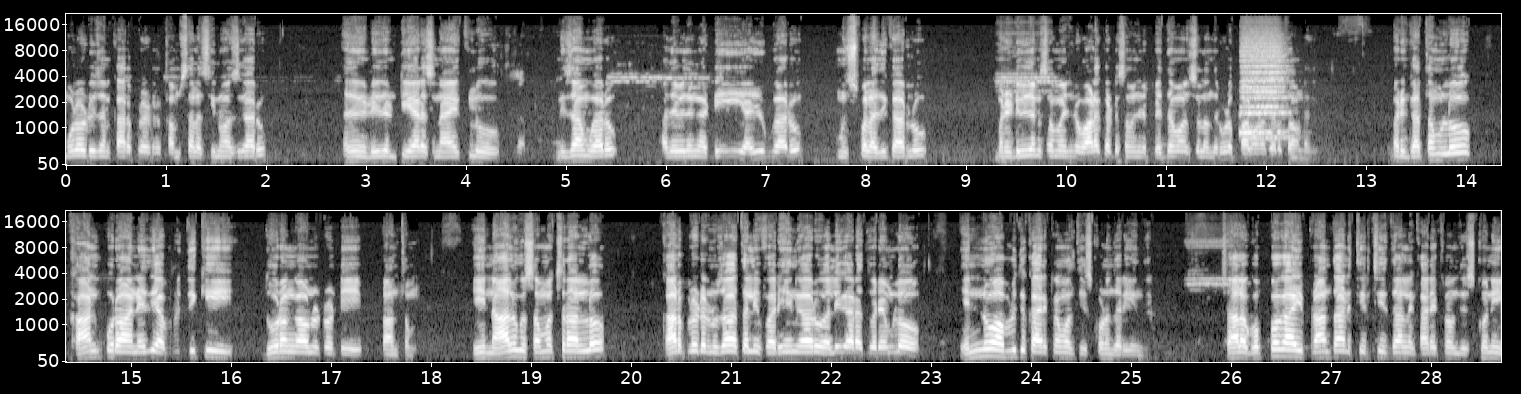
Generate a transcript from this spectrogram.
మూడో డివిజన్ కార్పొరేటర్ కంసాల శ్రీనివాస్ గారు అదేవిధంగా డివిజన్ టీఆర్ఎస్ నాయకులు నిజాం గారు అదేవిధంగా డిఈ అయూబ్ గారు మున్సిపల్ అధికారులు మరి డివిజన్కి సంబంధించిన వాడకట్టు సంబంధించిన పెద్ద మనుషులందరూ కూడా పాల్గొన జరుగుతూ ఉన్నది. మరి గతంలో కాన్పురా అనేది అభివృద్ధికి దూరంగా ఉన్నటువంటి ప్రాంతం. ఈ నాలుగు సంవత్సరాల్లో కార్పొరేటర్ నుజాత్ అలీ ఫర్హీన్ గారు అలీ గారి ఆధ్వర్యంలో ఎన్నో అభివృద్ధి కార్యక్రమాలు తీసుకోవడం జరిగింది. చాలా గొప్పగా ఈ ప్రాంతాన్ని తీర్చిదిద్దాలని కార్యక్రమం తీసుకొని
